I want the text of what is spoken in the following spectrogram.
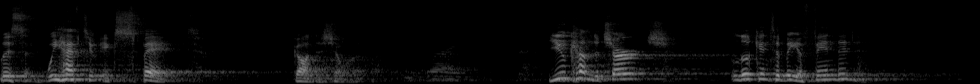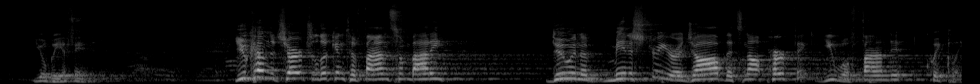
Listen, we have to expect God to show up. You come to church looking to be offended, you'll be offended. You come to church looking to find somebody doing a ministry or a job that's not perfect, you will find it quickly.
